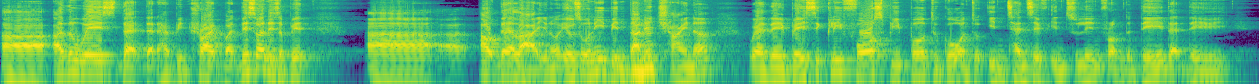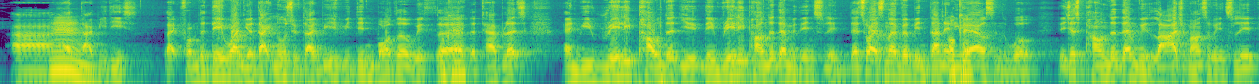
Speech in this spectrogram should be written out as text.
uh, other ways that that have been tried, but this one is a bit uh, out there, lah. You know, it was only been done in Mm-hmm. China, where they basically force people to go onto intensive insulin from the day that they uh, Hmm. had diabetes. Like from the day one, you're diagnosed with diabetes. We didn't bother with the, Okay. the tablets, and we really pounded you. They really pounded them with insulin. That's why it's never been done anywhere Okay. else in the world. They just pounded them with large amounts of insulin,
